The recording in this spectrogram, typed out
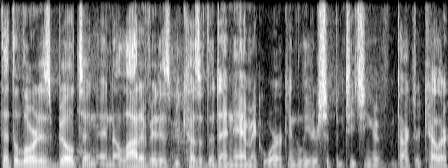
that the Lord has built, and, and a lot of it is because of the dynamic work and leadership and teaching of Dr. Keller.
